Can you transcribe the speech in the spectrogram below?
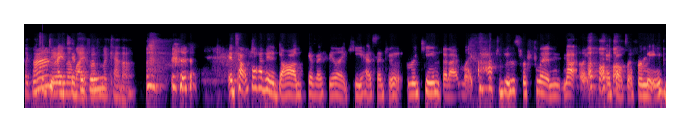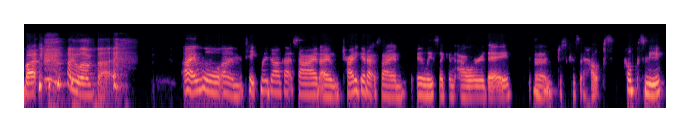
Like what's um, a day I in the life of McKenna? it's helpful having a dog because I feel like he has such a routine that I'm like, I have to do this for Flynn. Not like it's also for me, but I love that. I will um, take my dog outside. I try to get outside at least like an hour a day, um, mm-hmm. just because it helps helps me.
